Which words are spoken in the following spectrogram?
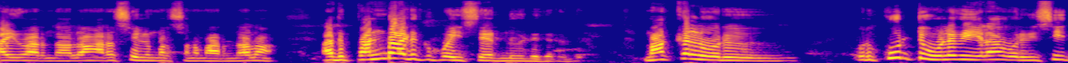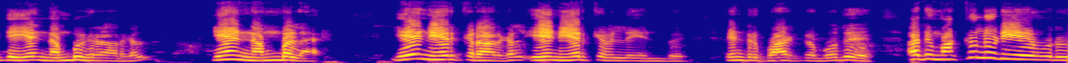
ஆய்வாக இருந்தாலும் அரசியல் விமர்சனமாக இருந்தாலும் அது பண்பாடுக்கு போய் சேர்ந்து விடுகிறது. மக்கள் ஒரு ஒரு கூட்டு உளவியலாக ஒரு விஷயத்தை ஏன் நம்புகிறார்கள்? ஏன் நம்பலை? ஏன் ஏற்கிறார்கள்? ஏன் ஏற்கவில்லை என்று என்று பார்க்கிற போது அது மக்களுடைய ஒரு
